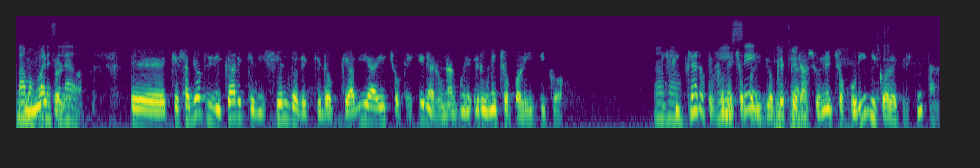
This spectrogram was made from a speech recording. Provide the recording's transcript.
vamos por ese lado. Eh, que salió a criticar que diciendo de que lo que había hecho Cristina era, era un hecho político. sí, claro que fue un hecho político. ¿Qué esperas? ¿Un hecho jurídico de Cristina?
